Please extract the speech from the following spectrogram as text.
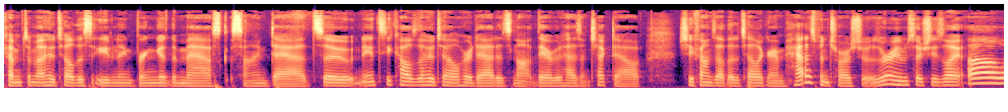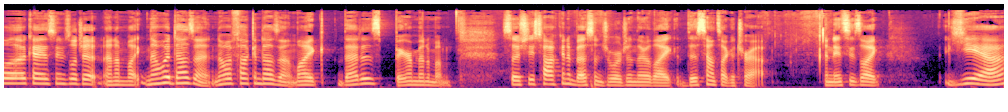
come to my hotel this evening, bring you the mask, signed dad. So Nancy calls the hotel. Her dad is not there, but hasn't checked out. She finds out that a telegram has been charged to his room. So she's like, oh, well, okay, it seems legit. And I'm like, no, it doesn't. No, it fucking doesn't. Like, that is bare minimum. So she's talking to Bess and George, and they're like, this sounds like a trap. And Nancy's like, yeah,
